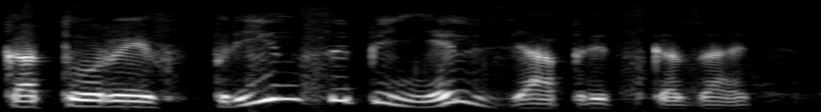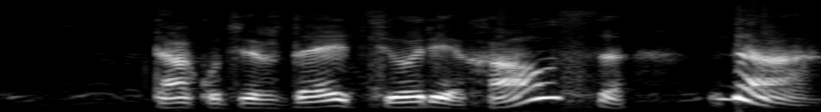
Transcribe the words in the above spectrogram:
которые в принципе нельзя предсказать. Так утверждает теория хаоса? Да,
